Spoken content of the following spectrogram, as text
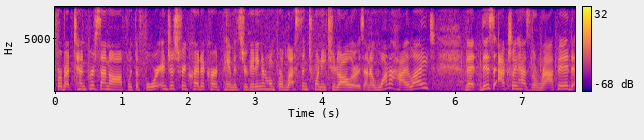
for about 10% off with the four interest-free credit card payments. You're getting it home for less than $22. And I want to highlight that this actually has the rapid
